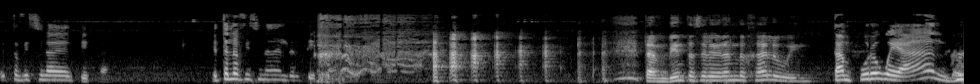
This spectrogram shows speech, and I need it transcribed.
esta oficina de dentista. Esta es la oficina del dentista. También está celebrando Halloween. Están puro weando.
